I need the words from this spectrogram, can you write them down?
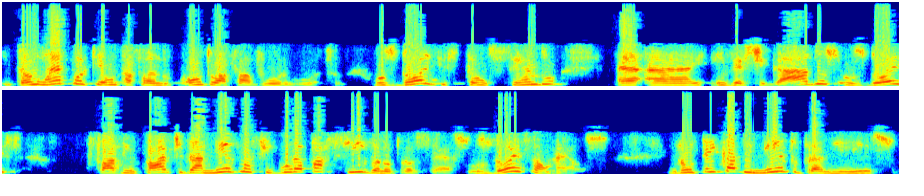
Então não é porque um está falando contra ou a favor do outro. Os dois estão sendo uh, uh, investigados, os dois fazem parte da mesma figura passiva no processo. Os dois são réus. Não tem cabimento para mim isso.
